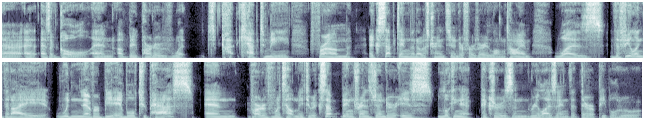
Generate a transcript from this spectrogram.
uh, as a goal, and a big part of what kept me from accepting that I was transgender for a very long time was the feeling that I would never be able to pass. And part of what's helped me to accept being transgender is looking at pictures and realizing that there are people who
